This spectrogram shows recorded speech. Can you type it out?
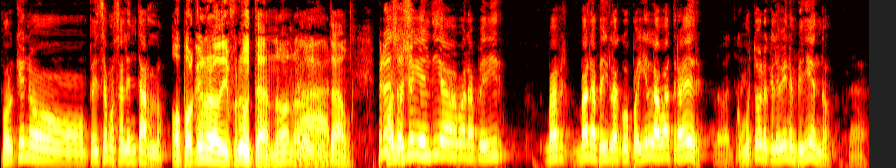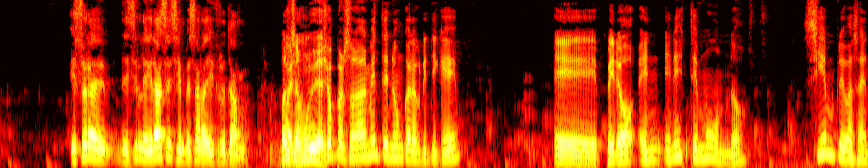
¿por qué no pensamos alentarlo? O por qué no lo disfrutan, ¿no? No lo disfrutamos. Pero Cuando eso yo- llegue el día van a pedir, va- van a pedir la copa y él la va a traer, Lo va a traer. como todo lo que le vienen pidiendo. Claro. Es hora de decirle gracias y empezar a disfrutarlo. Parece Bueno, muy bien. Yo personalmente nunca lo critiqué, eh, pero en, en este mundo siempre vas a,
